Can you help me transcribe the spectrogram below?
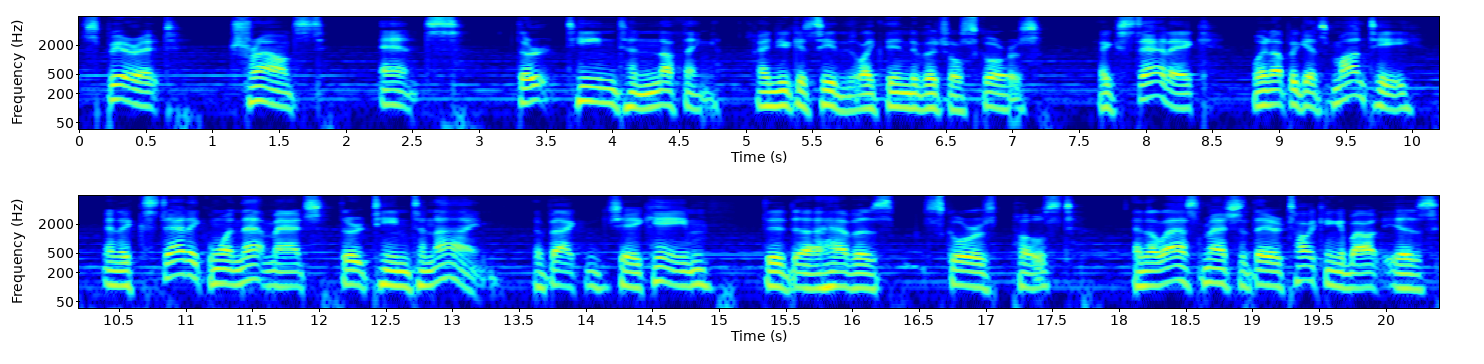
Spirit trounced ENCE 13 to nothing. And you can see the, like the individual scores. Ecstatic went up against Monte, and Ecstatic won that match 13 to 9. In fact, Jay Kame did uh, have his scores post. And the last match that they are talking about is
